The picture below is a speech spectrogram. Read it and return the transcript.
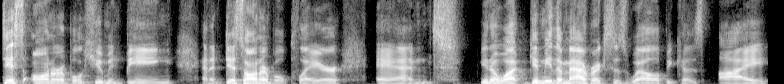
dishonorable human being and a dishonorable player. And you know what? Give me the Mavericks as well because I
